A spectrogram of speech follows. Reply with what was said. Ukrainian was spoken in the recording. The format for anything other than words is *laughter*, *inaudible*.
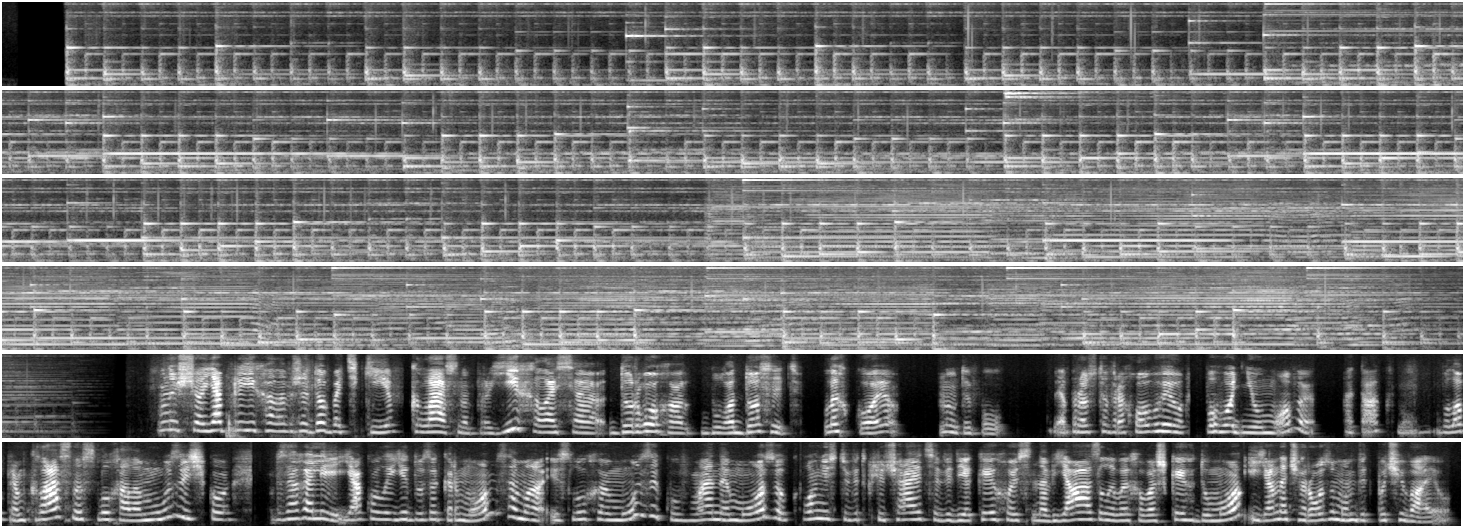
Що, я приїхала вже до батьків, класно проїхалася. Дорога була досить легкою. Ну, типу, я просто враховую погодні умови, а так, ну, було прям класно, слухала музичку. Взагалі, я коли їду за кермом сама і слухаю музику, в мене мозок повністю відключається від якихось нав'язливих важких думок, і я наче розумом відпочиваю.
